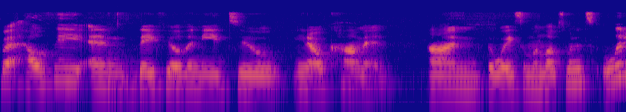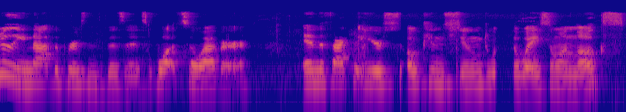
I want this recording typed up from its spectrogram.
but healthy and they feel the need to, you know, comment on the way someone looks when it's literally not the person's business whatsoever. And the fact that you're so consumed with the way someone looks,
